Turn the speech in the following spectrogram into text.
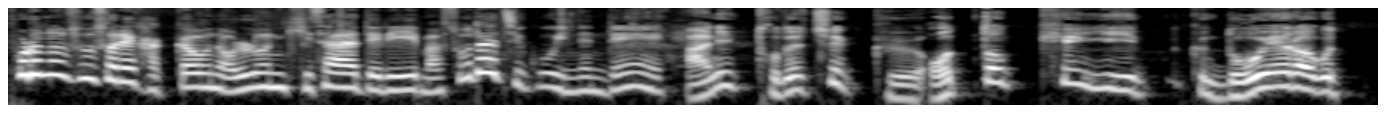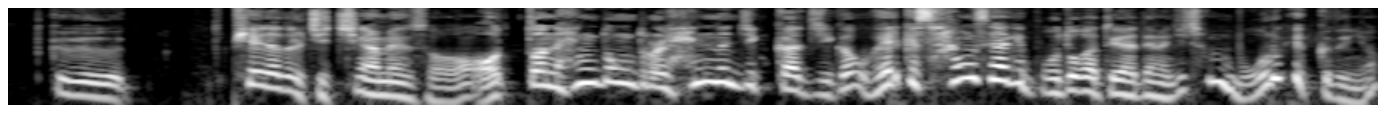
포르노 소설에 가까운 언론 기사들이 막 쏟아지고 있는데 아니 도대체 그 어떻게 이그 노예라고 그 피해자들을 지칭하면서 어떤 행동들을 했는지까지가 왜 이렇게 상세하게 보도가 돼야 되는지 참 모르겠거든요.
